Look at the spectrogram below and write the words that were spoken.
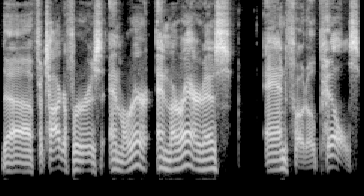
the photographer's Ephemeris, and PhotoPills.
